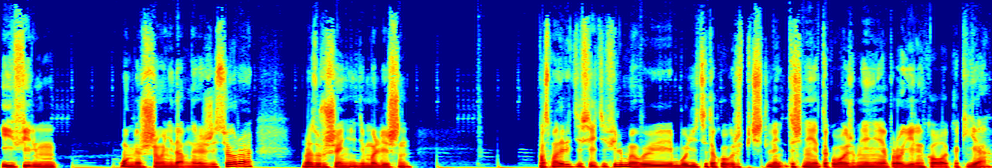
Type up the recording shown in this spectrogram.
И фильм умершего недавно режиссера «Разрушение», Demolition. Посмотрите все эти фильмы, вы будете такого же впечатления, точнее, такого же мнения про Гелленхола, как я.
